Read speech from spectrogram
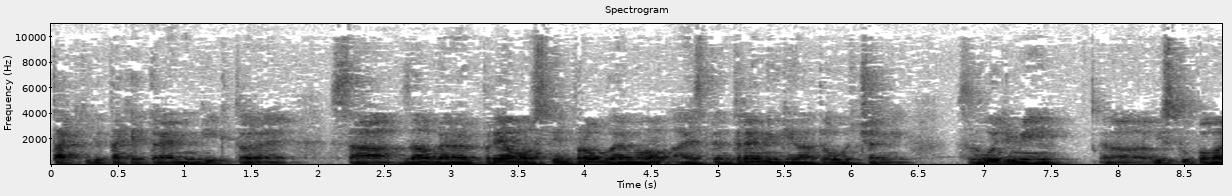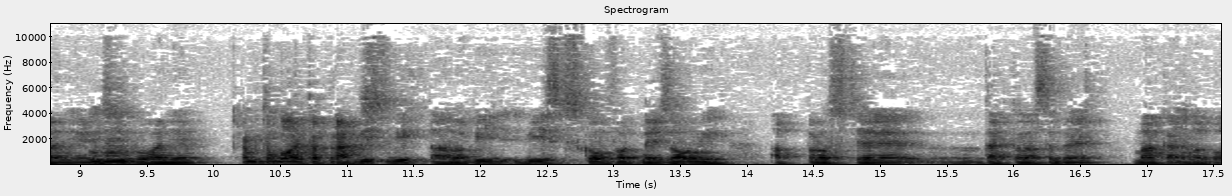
taký, také tréningy, ktoré sa zaoberajú priamo s tým problémom a aj ten tréning je na to určený. S ľuďmi, uh, vystupovanie, mm-hmm. vystupovanie. Aby to bola aj tá prax. Vy, vy, áno, vy, výjsť z komfortnej zóny a proste uh, takto na sebe makať, mm-hmm. lebo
